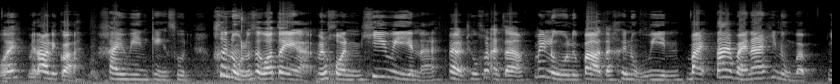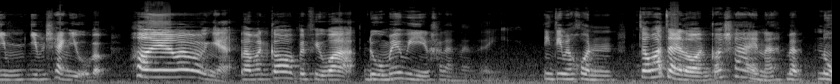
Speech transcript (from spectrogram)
เว้ยไม่เล่าดีกว่า ใครวีนเก่งสุด คือหนูรู้สึกว่าตัวเองอะเป็นคนขี้วีนนะแบบทุกคนอาจจะไม่รู้หรือเปล่าแต่คือหนูวีนใบใต้ใบหน้าที่หนูแบบยิ้มยิ้มแฉ่งอยู่แบบเฮ้ยไม่แบบอย่างเงี้ยแล้วมันก็เป็นฟีลว่าดูไม่วีนขนาดนั้นอะไรอย่างงี้ จริงๆเป็นคนจะว่าใจร้อนก็ใช่นะ แบบหนู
